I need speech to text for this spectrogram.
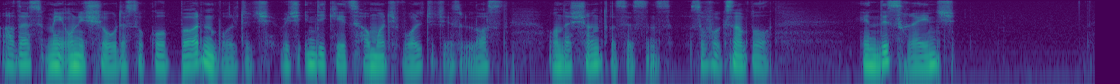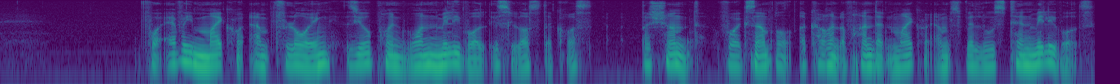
Others may only show the so-called burden voltage, which indicates how much voltage is lost on the shunt resistance. So for example, in this range, for every microamp flowing, 0.1 millivolt is lost across the shunt. For example, a current of 100 microamps will lose 10 millivolts.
